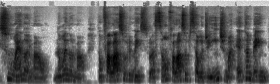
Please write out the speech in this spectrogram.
Isso não é normal, não é normal. Então, falar sobre menstruação, falar sobre saúde íntima é também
